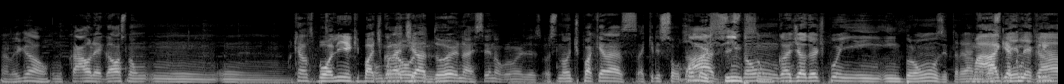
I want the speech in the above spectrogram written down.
É legal. um carro legal, se não um, um, Aquelas bolinhas que um bate outra. gladiador, não, sei não, pelo amor de Deus. Ou senão, tipo, aquelas, aqueles soldados, se não Simpson. um gladiador, tipo, em, em, bronze, tá ligado? Uma Um águia bem com legal.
